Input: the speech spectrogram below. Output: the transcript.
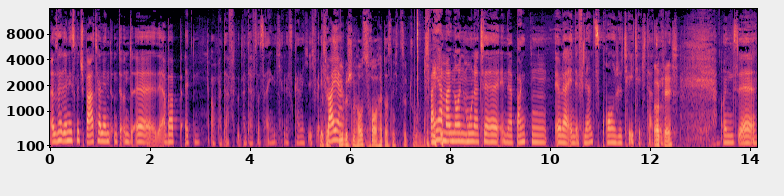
Also es hat ja nichts mit Spartalent und und äh, aber äh, oh, man darf man darf das eigentlich alles gar nicht. Ich, Mit ich der war ja schwäbischen Hausfrau hat das nichts zu tun. ich war ja mal neun Monate in der Banken oder in der Finanzbranche tätig tatsächlich. Okay. Und äh,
